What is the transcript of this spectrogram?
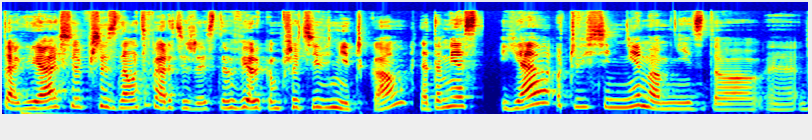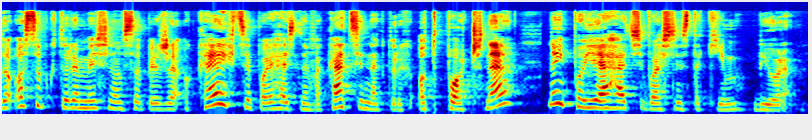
tak, ja się przyznam otwarcie, że jestem wielką przeciwniczką. Natomiast ja oczywiście nie mam nic do, e, do osób, które myślą sobie, że okej, okay, chcę pojechać na wakacje, na których odpocznę, no i pojechać właśnie z takim biurem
